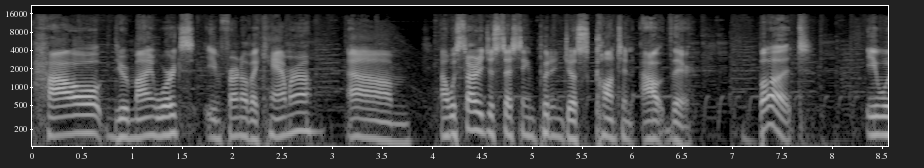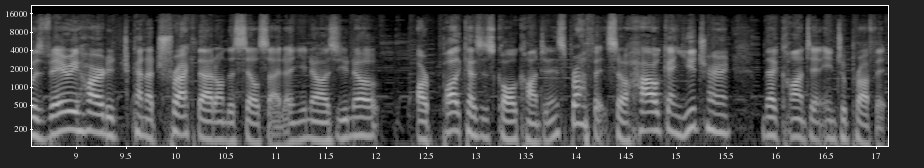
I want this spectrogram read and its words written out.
how your mind works in front of a camera, um, and we started just testing, putting just content out there. But it was very hard to kind of track that on the sales side. And you know, as you know, our podcast is called Content is Profit. So how can you turn that content into profit?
